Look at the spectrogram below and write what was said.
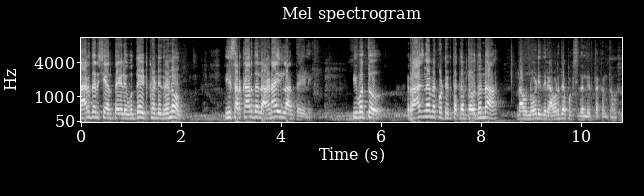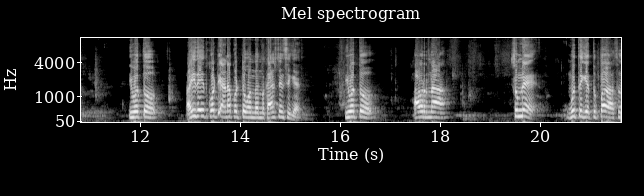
ಕಾರ್ಯದರ್ಶಿ ಅಂತ ಹೇಳಿ ಹುದ್ದೆ ಇಟ್ಕೊಂಡಿದ್ರೇನು ಈ ಸರ್ಕಾರದಲ್ಲಿ ಹಣ ಇಲ್ಲ ಅಂತ ಹೇಳಿ. ಇವತ್ತು ರಾಜೀನಾಮೆ ಕೊಟ್ಟಿರ್ತಕ್ಕಂಥದ್ದನ್ನು ನಾವು ನೋಡಿದ್ದೀರಿ, ಅವರದೇ ಪಕ್ಷದಲ್ಲಿರ್ತಕ್ಕಂಥವ್ರು. ಇವತ್ತು ಐದೈದು ಕೋಟಿ ಹಣ ಕೊಟ್ಟು ಒಂದೊಂದು ಕಾನ್ಸ್ಟಿಟ್ಯೂನ್ಸಿಗೆ ಇವತ್ತು ಅವ್ರನ್ನ ಸುಮ್ಮನೆ ಮೂತಿಗೆ ತುಪ್ಪ ಸು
